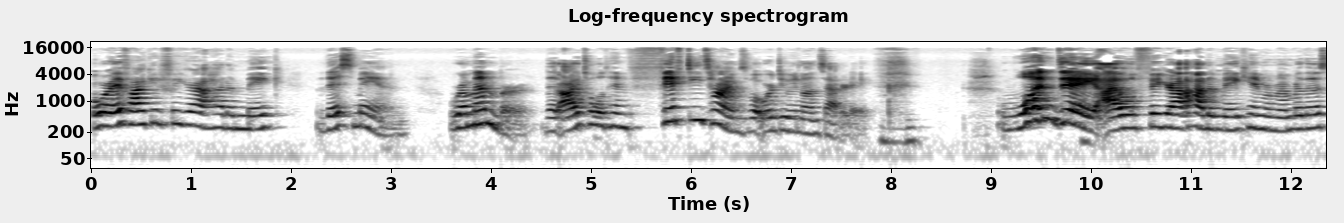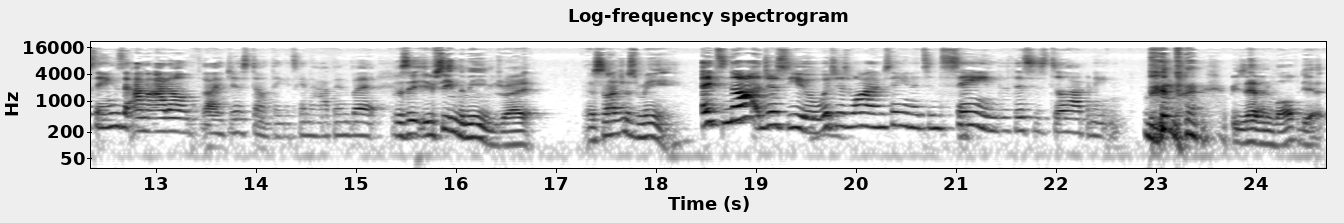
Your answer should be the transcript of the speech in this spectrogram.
Or if I could figure out how to make this man remember that I told him 50 times what we're doing on Saturday. One day I will figure out how to make him remember those things, and I don't. I just don't think it's gonna happen. But you've seen the memes, right? It's not just me. it's not just you, which is why I'm saying it's insane that this is still happening. We just haven't evolved yet.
